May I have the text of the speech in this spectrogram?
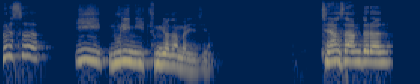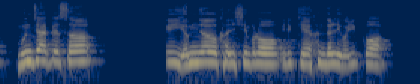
그래서 이 누림이 중요하단 말이죠. 신앙 사람들은 문제 앞에서 이 염려 근심으로 이렇게 흔들리고 있고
